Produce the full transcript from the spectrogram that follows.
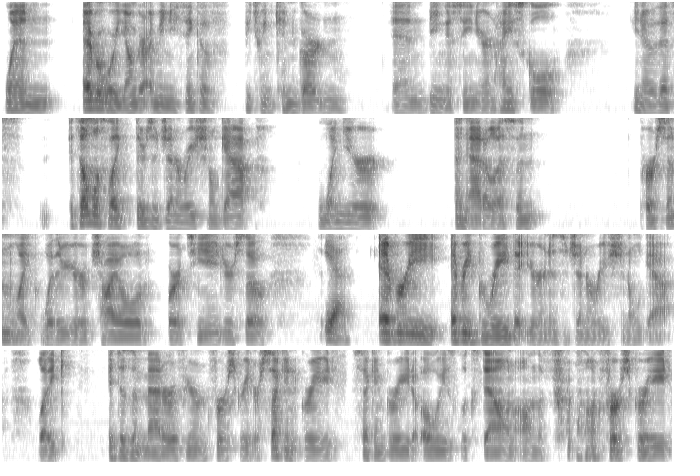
whenever we're younger, I mean, you think of between kindergarten and being a senior in high school, you know, that's it's almost like there's a generational gap when you're an adolescent person, like whether you're a child or a teenager. So yeah, every every grade that you're in is a generational gap. Like it doesn't matter if you're in first grade or second grade. Second grade always looks down on the on first grade,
